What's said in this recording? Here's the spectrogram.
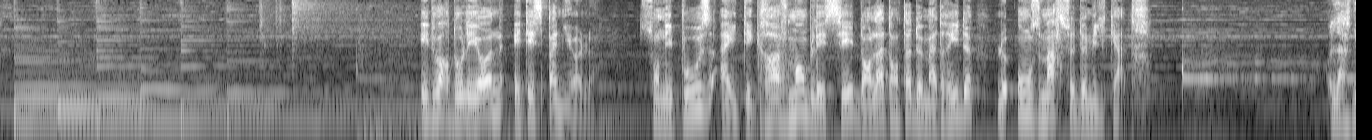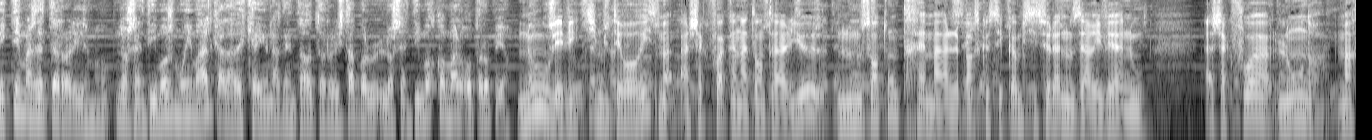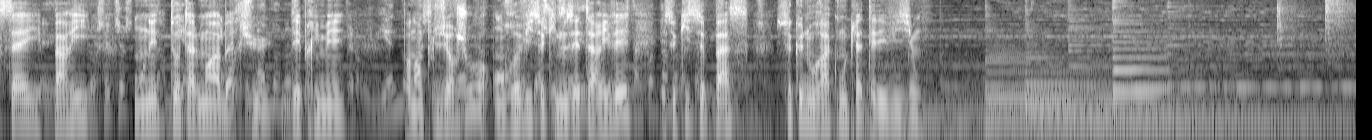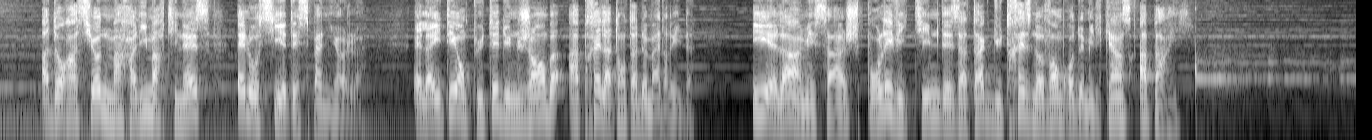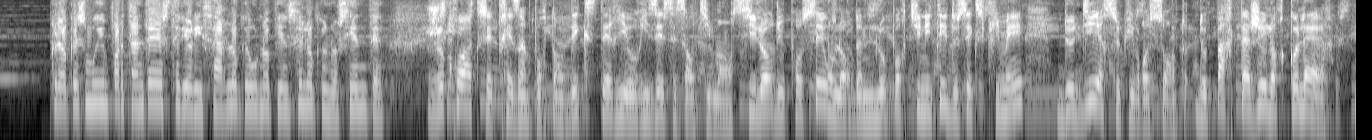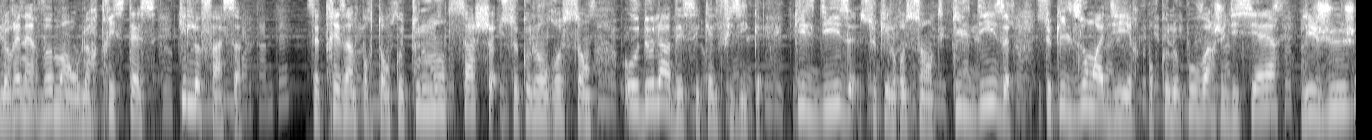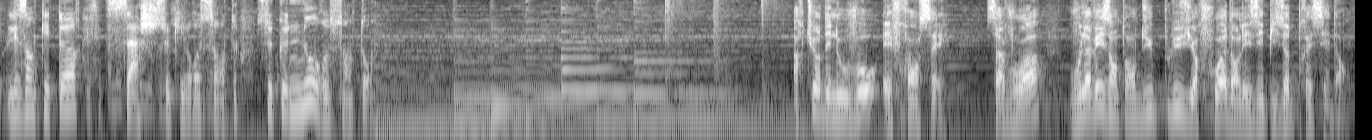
Eduardo León est espagnol. Son épouse a été gravement blessée dans l'attentat de Madrid le 11 mars 2004. Las víctimas del terrorismo nos sentimos muy mal cada vez que hay un atentado terrorista, lo sentimos como algo propio. Nous, les victimes du terrorisme, à chaque fois qu'un attentat a lieu, nous nous sentons très mal parce que c'est comme si cela nous arrivait à nous. À chaque fois, Londres, Marseille, Paris, on est totalement abattu, déprimé. Pendant plusieurs jours, on revit ce qui nous est arrivé et ce qui se passe, ce que nous raconte la télévision. Adoración Mahali Martinez, elle aussi est espagnole. Elle a été amputée d'une jambe après l'attentat de Madrid. Et elle a un message pour les victimes des attaques du 13 novembre 2015 à Paris. Je crois que c'est très important d'extérioriser ses sentiments. Si lors du procès, on leur donne l'opportunité de s'exprimer, de dire ce qu'ils ressentent, de partager leur colère, leur énervement ou leur tristesse, qu'ils le fassent. C'est très important que tout le monde sache ce que l'on ressent au-delà des séquelles physiques, qu'ils disent ce qu'ils ressentent, qu'ils disent ce qu'ils ont à dire pour que le pouvoir judiciaire, les juges, les enquêteurs sachent ce qu'ils ressentent, ce que nous ressentons. Arthur Desnouveaux est français. Sa voix, vous l'avez entendu plusieurs fois dans les épisodes précédents.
